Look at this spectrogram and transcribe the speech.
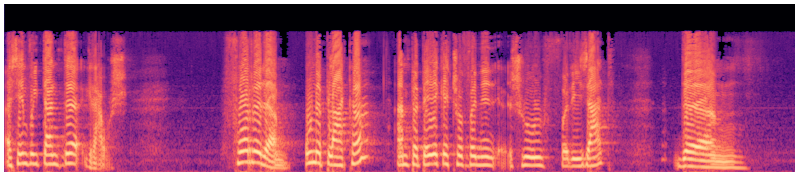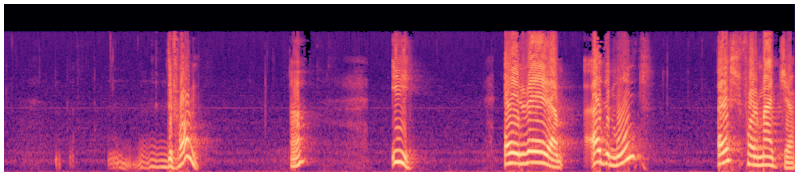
a 180 graus. Forrarem una placa amb paper d'aquest sulfuritzat de, de forn. Eh? I errarem a damunt el formatge.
